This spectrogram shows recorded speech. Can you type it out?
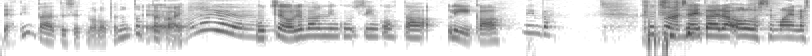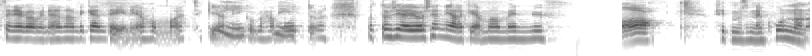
tehtiin päätös, että mä lopetan totta kai. No joo, joo, joo. Mutta se oli vaan niinku siinä kohtaa liikaa. Niinpä. Nykyään se ei taida olla se mainosten jakaminen enää mikään teinien homma, että sekin on Niin, niinku vähän niin. muuttunut. Mutta tosiaan jo sen jälkeen mä oon mennyt... Oh. Sitten sellainen kunnon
